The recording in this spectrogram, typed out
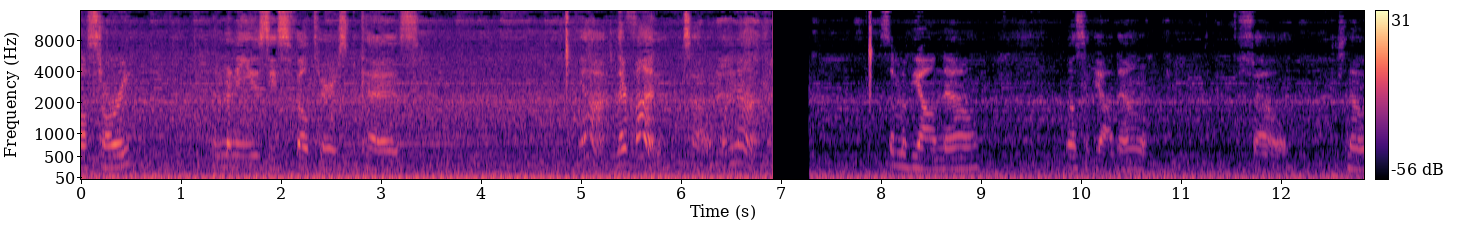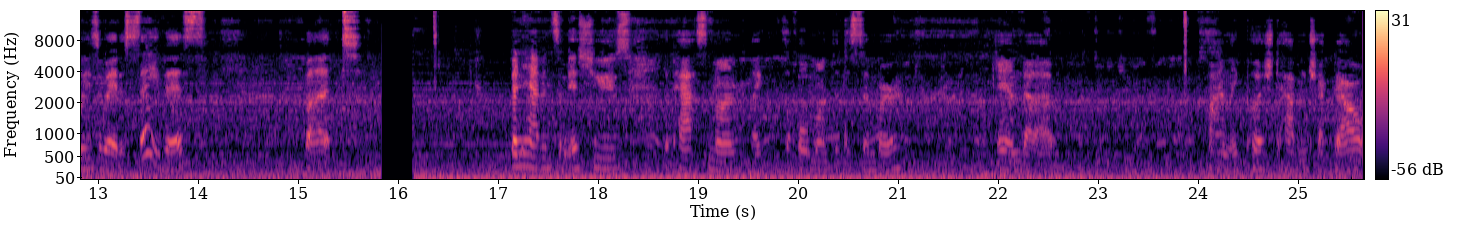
small story. I'm going to use these filters because, yeah, they're fun. So why not? Some of y'all know. Most of y'all don't. So there's no easy way to say this. But been having some issues the past month, like the whole month of December. And uh, finally pushed to have them checked out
